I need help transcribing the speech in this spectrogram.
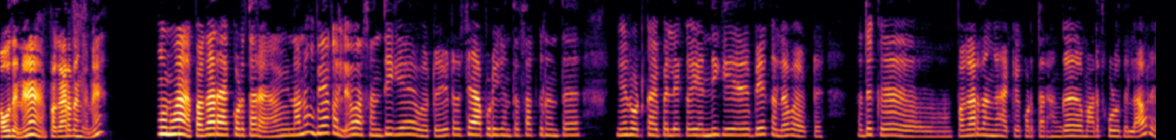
ಹೌದನ? ಪಗಾರದಂಗನ? ಹ್ಞೂ ಪಗಾರ ಹಾಕಿ ಕೊಡ್ತಾರ. ನನಗೆ ಬೇಕಲ್ಲ ಸಂತಿಗೆ, ಒಟ್ಟು ಏಟು ಚಾ ಪುಡಿಗೆ ಅಂತ ಸಕ್ಕರೆ ಅಂತ ಏನು ಒಟ್ಟು ಕಾಯಿ ಪಲ್ಯಕ್ಕೆ ಎಣ್ಣೆಗೆ ಬೇಕಲ್ಲ ಒಟ್ಟು. ಅದಕ್ಕೆ ಪಗಾರದಂಗೆ ಹಾಕಿ ಕೊಡ್ತಾರೆ. ಹಂಗೆ ಮಾಡಿಸ್ಕೊಳ್ಳೋದಿಲ್ಲ ಅವ್ರು.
